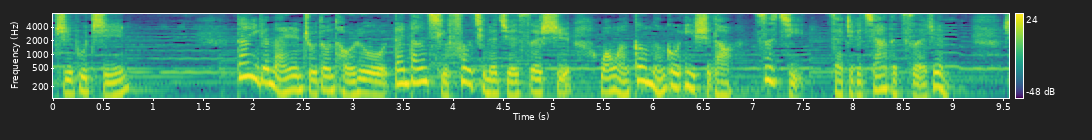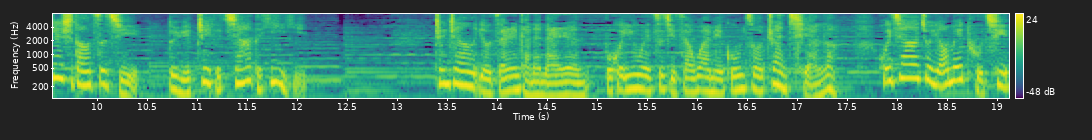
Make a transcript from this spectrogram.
值不值。当一个男人主动投入、担当起父亲的角色时，往往更能够意识到自己在这个家的责任，认识到自己对于这个家的意义。真正有责任感的男人，不会因为自己在外面工作赚钱了，回家就扬眉吐气，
